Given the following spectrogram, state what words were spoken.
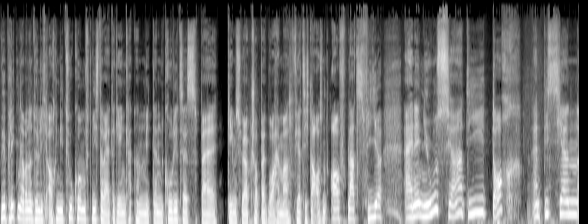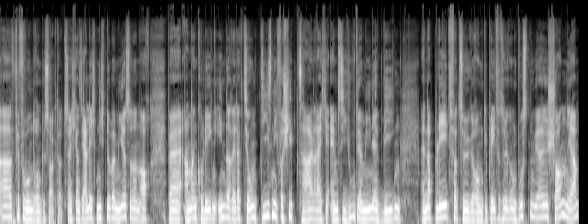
Wir blicken aber natürlich auch in die Zukunft, wie es da weitergehen kann mit den Kodizes bei Games Workshop bei Warhammer 40.000 auf Platz 4. Eine News, ja, die doch ein bisschen äh, für Verwunderung gesorgt hat. Sag ich ganz ehrlich, nicht nur bei mir, sondern auch bei anderen Kollegen in der Redaktion. Disney verschiebt zahlreiche MCU-Termine wegen einer Blade-Verzögerung. Die Blade-Verzögerung wussten wir schon, ja.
